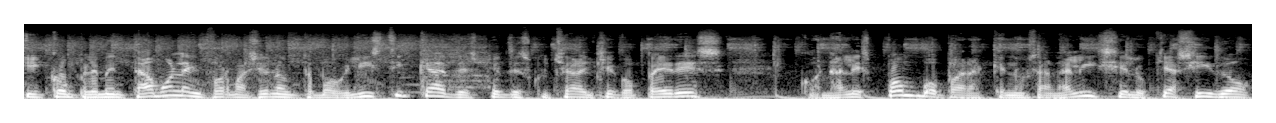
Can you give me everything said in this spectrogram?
Y complementamos la información automovilística después de escuchar al Checo Pérez con Alex Pombo para que nos analice lo que ha sido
